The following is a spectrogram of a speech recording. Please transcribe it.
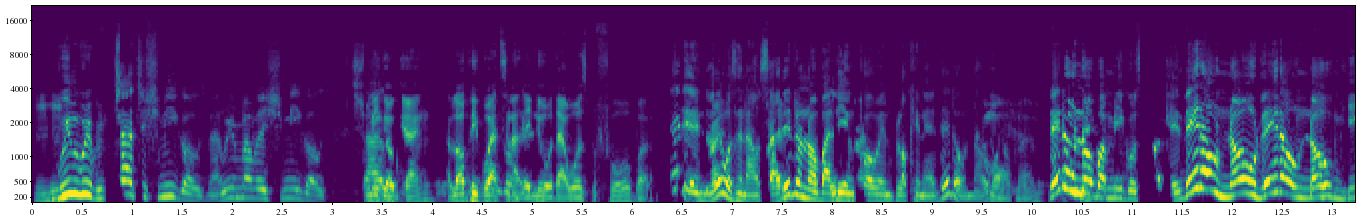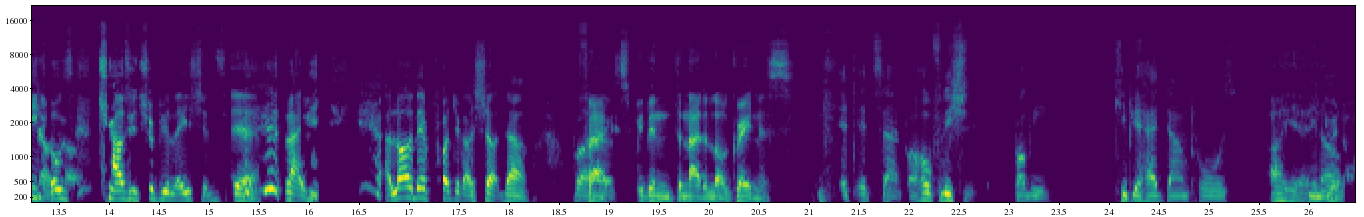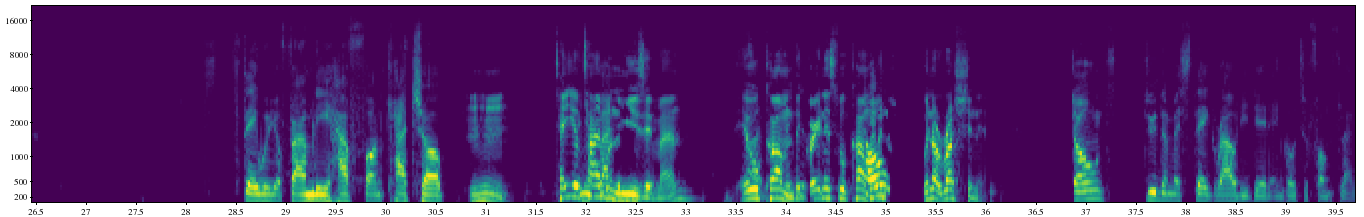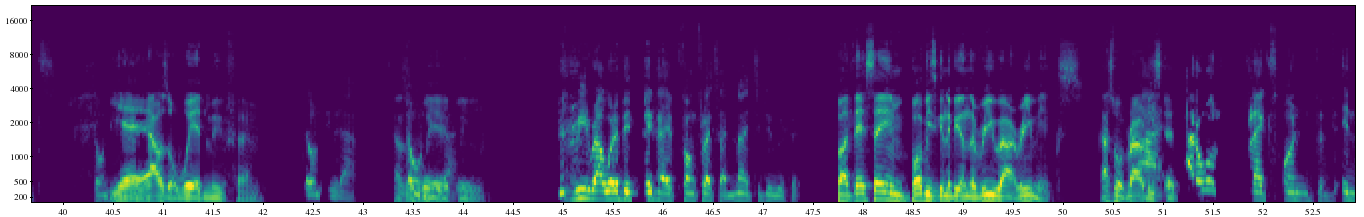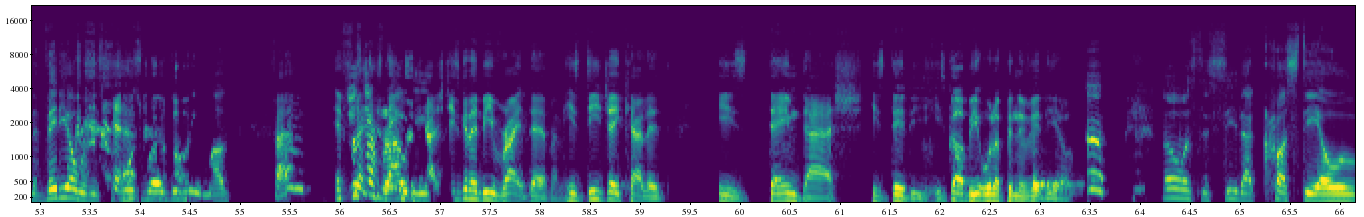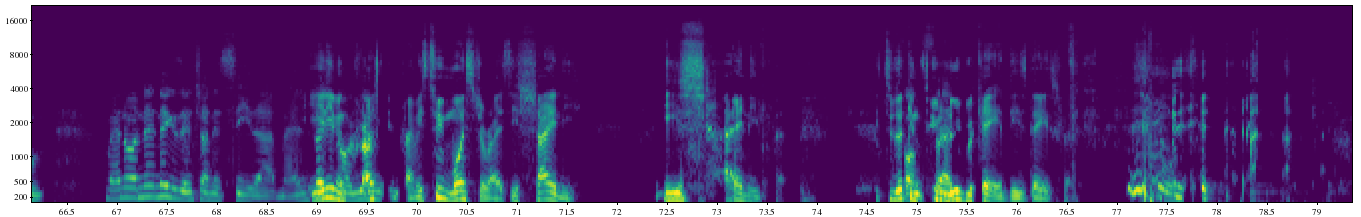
Mhm. We, we shout out to Schmigos, man. We remember the Schmigos. Schmigo Gang. A lot of people acting like they knew what that was before, but They didn't know. It wasn't outside. They don't know about Lyor Cohen blocking it. They don't know. come on, man. They don't know about Migos fucking. They don't know. They don't know Migos trials and tribulations. Yeah. like a lot of their project got shut down. But Facts. We've been denied a lot of greatness. it, it's sad. But hopefully, sh- Bobby, keep your head down. Pause. Oh yeah. You know, stay with your family. Have fun. Catch up. hmm Take your time back- on the music, man. It will come. The greatness will come. We're not, we're not rushing it. Don't do the mistake Rowdy did and go to Funk Flex. Don't do Yeah, that. that was a weird move, fam. Don't do that. That was Don't a weird move. Reroute would have been bigger if Funk Flex had nothing to do with it. But they're saying Bobby's going to be on the reroute remix. That's what Rowdy I, said. I don't want Flex on the in the video with his pause Oh. mug. Fam, if Just Flex have is named Rowdy. attached, he's going to be right there, fam. He's DJ Khaled. He's Dame Dash. He's Diddy. He's got to be all up in the video. No one wants to see that crusty old man. No n- niggas ain't trying to see that, man. He ain't even Especially on young- crusty, fam. He's too moisturized. He's shiny. He's shiny, fam. He's too looking Funk too Flex. lubricated these days, fam.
